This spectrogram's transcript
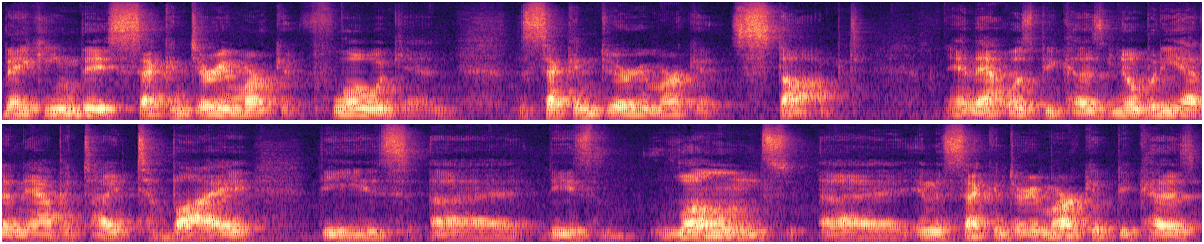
making the secondary market flow again. The secondary market stopped. And that was because nobody had an appetite to buy these, uh, these loans uh, in the secondary market because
